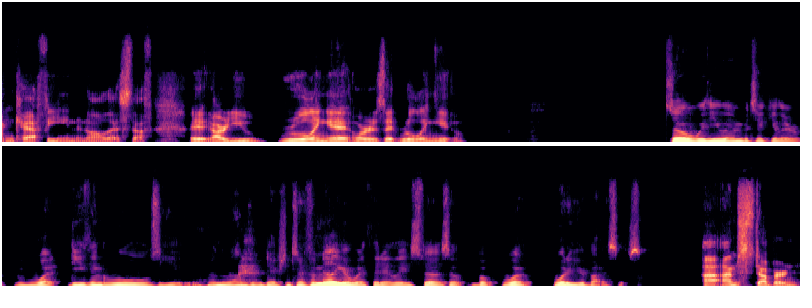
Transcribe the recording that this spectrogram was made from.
and caffeine and all that stuff? Eh, are you ruling it or is it ruling you? So, with you in particular, what do you think rules you in the realms of addiction? So, familiar with it at least. Uh, so, but what what are your vices? Uh, I'm stubborn.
